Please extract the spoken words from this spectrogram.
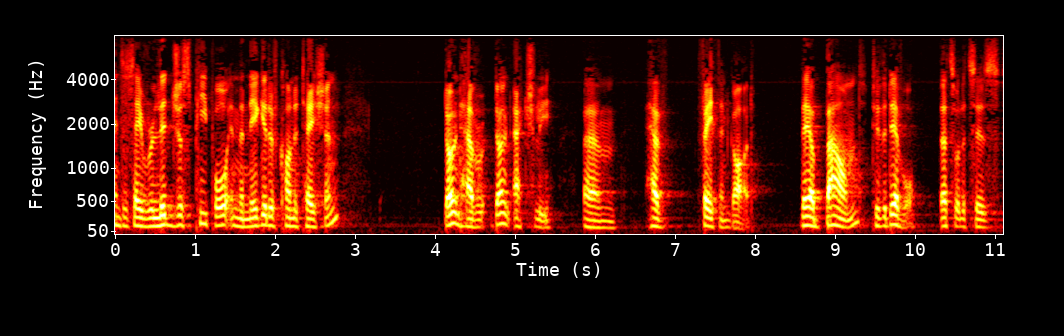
And to say religious people in the negative connotation don't, have, don't actually um, have faith in God. They are bound to the devil. That's what it says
